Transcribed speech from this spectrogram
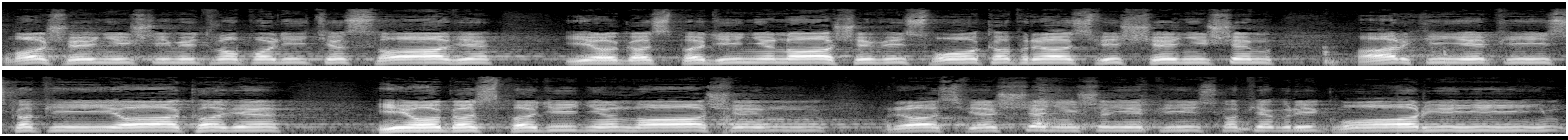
блаженнейшем митрополите Саве, и о Господине нашем высокопреосвященнейшем архиепископе Иакове, и о Господине нашем Преосвященнейшем епископе Григории,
